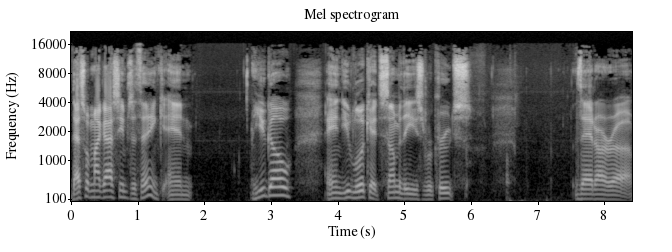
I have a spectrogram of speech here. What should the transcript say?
that's what my guy seems to think. And you go and you look at some of these recruits that are uh,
